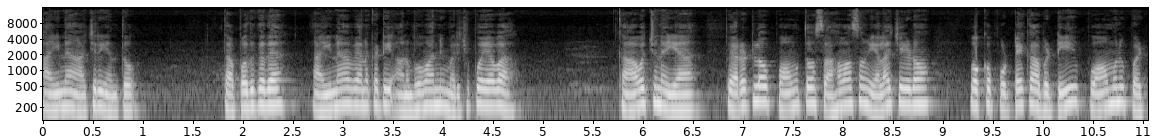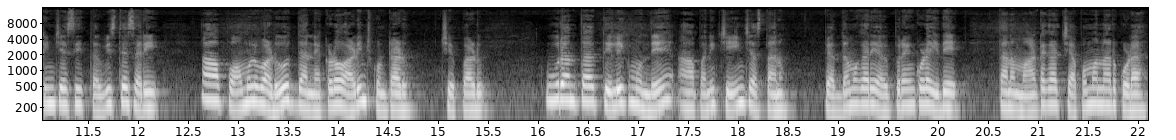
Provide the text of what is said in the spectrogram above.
అయినా ఆశ్చర్యంతో. తప్పదు కదా అయినా వెనకటి అనుభవాన్ని మరిచిపోయావా? కావచ్చునయ్యా పెరట్లో పాముతో సహవాసం ఎలా చేయడం? ఒక పుట్టే కాబట్టి పామును పట్టించేసి తవ్విస్తే సరి. ఆ పాములవాడు దాన్నెక్కడో ఆడించుకుంటాడు చెప్పాడు. ఊరంతా తెలియకముందే ఆ పని చేయించేస్తాను. పెద్దమ్మగారి అభిప్రాయం కూడా ఇదే తన మాటగా చెప్పమన్నారు కూడా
